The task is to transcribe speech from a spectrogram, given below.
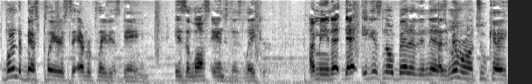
One of the best players to ever play this game is the Los Angeles Laker. I mean, that that it gets no better than that. I remember on 2K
